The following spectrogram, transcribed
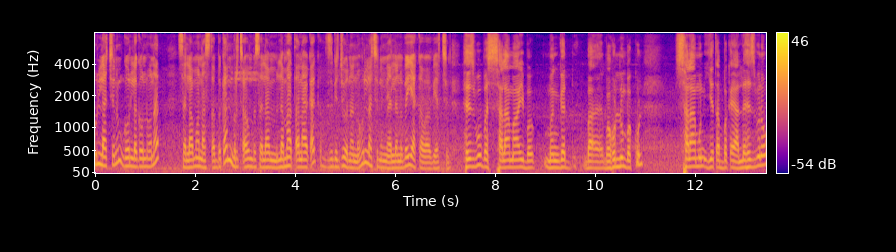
ሁላችንም ጎን ለጎን ሆነን ሰላሟን አስጠብቀን ምርጫውን በሰላም ለማጠናቀቅ ዝግጁ ሆነን ነው ሁላችንም ያለ ነው በየአካባቢያችን። ህዝቡ በሰላማዊ መንገድ በሁሉም በኩል ሰላሙን እየጠበቀ ያለ ህዝብ ነው።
